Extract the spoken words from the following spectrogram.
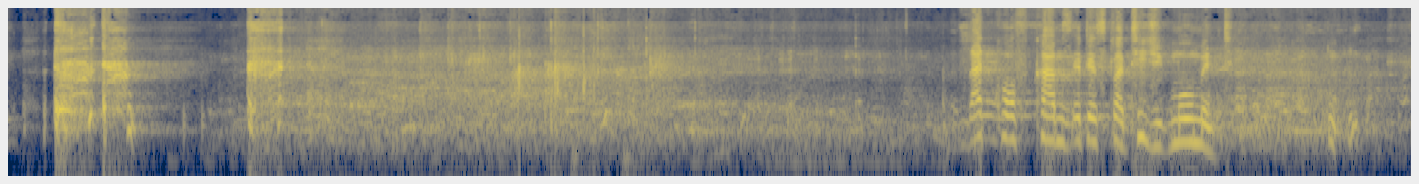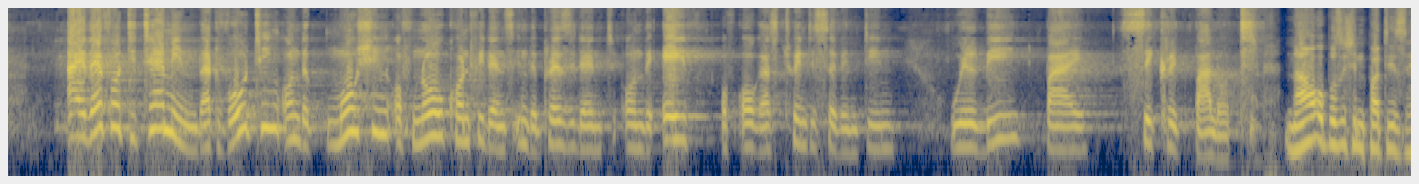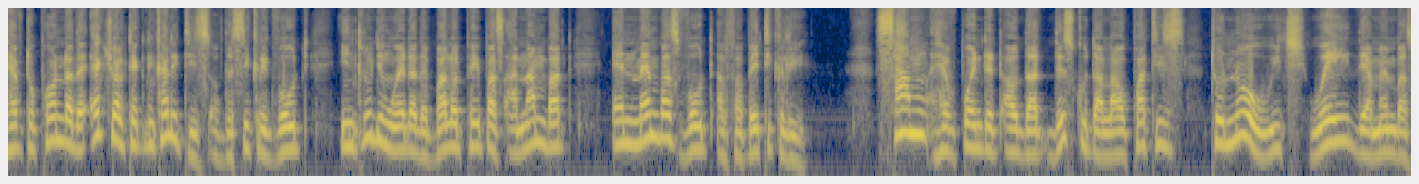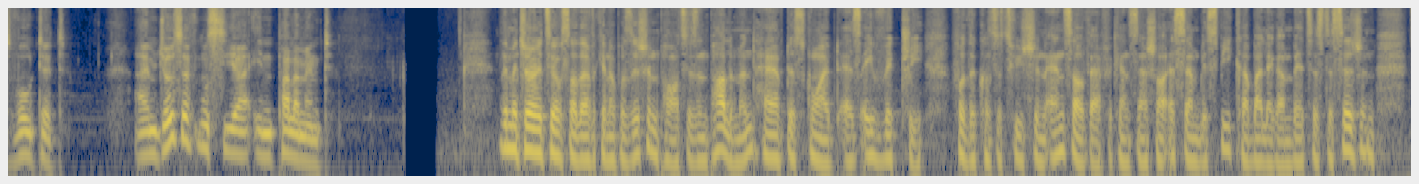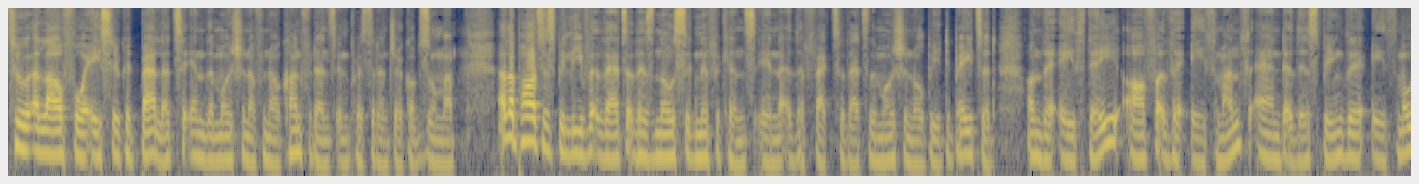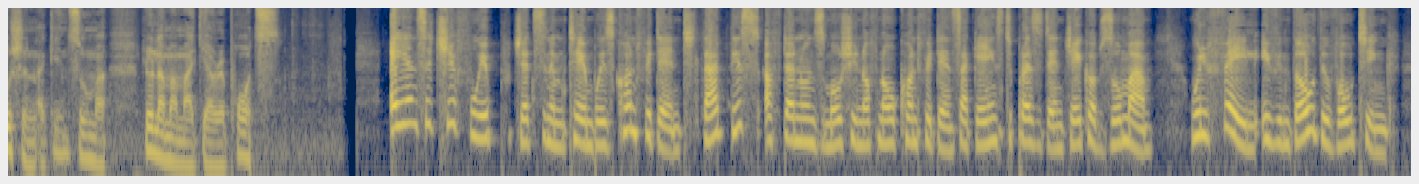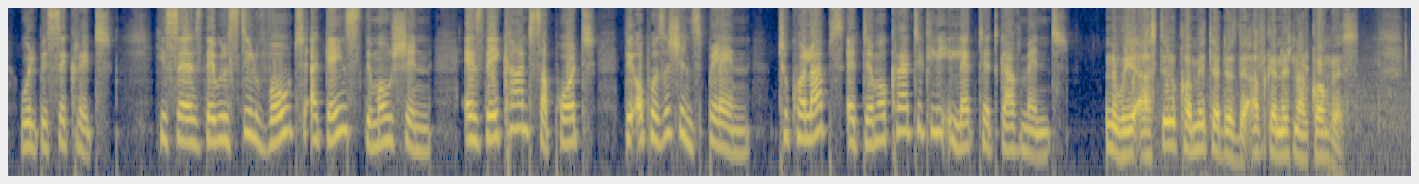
that cough comes at a strategic moment. I therefore determine that voting on the motion of no confidence in the President on the 8th of August 2017 will be by secret ballot. Now opposition parties have to ponder the actual technicalities of the secret vote, including whether the ballot papers are numbered and members vote alphabetically. Some have pointed out that this could allow parties to know which way their members voted. I am Joseph Musia in Parliament. The majority of South African opposition parties in Parliament have described as a victory for the Constitution and South Africa's National Assembly Speaker Baleka Mbete's decision to allow for a secret ballot in the motion of no confidence in President Jacob Zuma. Other parties believe that there's no significance in the fact that the motion will be debated on the eighth day of the eighth month and this being the eighth motion against Zuma. Lula Mamatya reports. ANC Chief Whip Jackson Mthembu is confident that this afternoon's motion of no confidence against President Jacob Zuma will fail even though the voting will be secret. He says they will still vote against the motion as they can't support the opposition's plan to collapse a democratically elected government. We are still committed as the African National Congress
